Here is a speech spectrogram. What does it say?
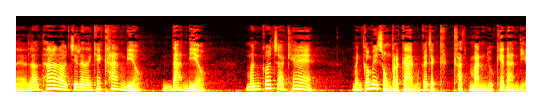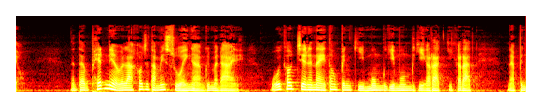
นะแล้วถ้าเราจิรนัยแค่ข้างเดียว ด้านเดียว มันก็จะแค่มันก็ไม่ส่งประกายมันก็จะขัดมันอยู่แค่ด้านเดียวแต่เพชรเนี่ยเวลาเขาจะทำให้สวยงามขึ้นมาได้ โอ้ยเขาเจรไนต้องเป็นกี่มุมกี่มุมกี่กรัตกี่กรัตนะเป็น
